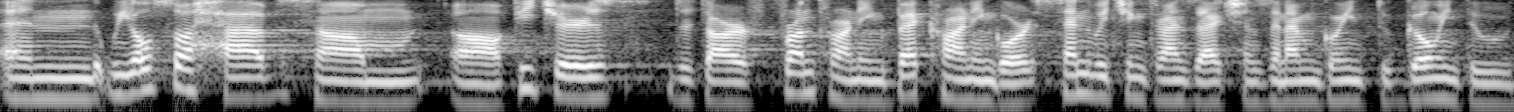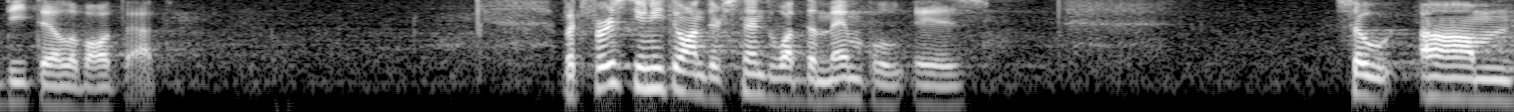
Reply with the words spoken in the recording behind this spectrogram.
And we also have some uh, features that are front running, back running or sandwiching transactions and I'm going to go into detail about that. But first you need to understand what the mempool is. So um,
